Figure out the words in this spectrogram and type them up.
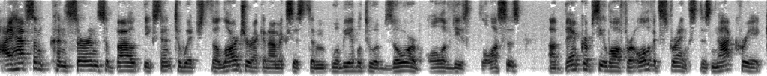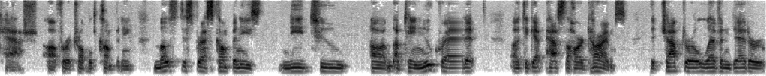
I have some concerns about the extent to which the larger economic system will be able to absorb all of these losses. Uh, bankruptcy law, for all of its strengths, does not create cash uh, for a troubled company. Most distressed companies need to um, obtain new credit uh, to get past the hard times. The Chapter 11 debtor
